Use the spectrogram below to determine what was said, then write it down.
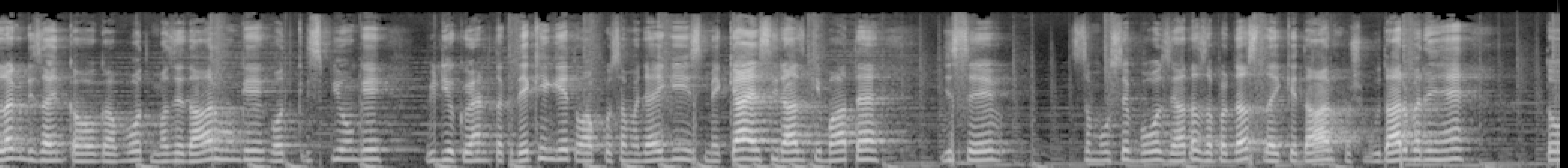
अलग डिज़ाइन का होगा। बहुत मज़ेदार होंगे, बहुत क्रिस्पी होंगे। वीडियो को एंड तक देखेंगे तो आपको समझ आएगी इसमें क्या ऐसी राज की बात है, जिससे समोसे बहुत ज़्यादा ज़बरदस्त, जायकेदार, खुशबूदार बने हैं। तो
